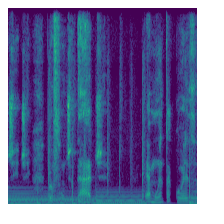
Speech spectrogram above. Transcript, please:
de, de profundidade, é muita coisa.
